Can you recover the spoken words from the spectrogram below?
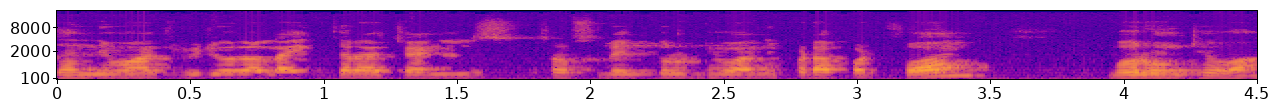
धन्यवाद. व्हिडिओला लाईक करा. चॅनल सबस्क्राईब करून ठेवा आणि पटापट फॉर्म भरून ठेवा.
